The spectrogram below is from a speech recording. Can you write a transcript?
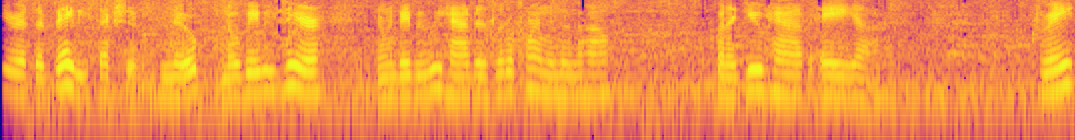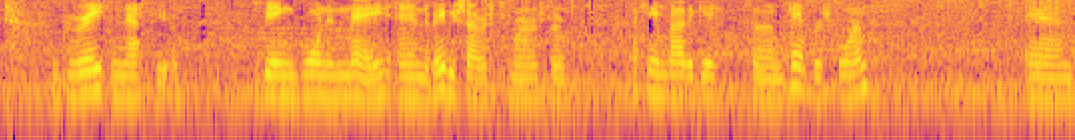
Here at the baby section. Nope, no babies here. The only baby we have is little Carmen in the house. But I do have a uh, great, great nephew being born in May and the baby shower's tomorrow. So I came by to get some Pampers for him. And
